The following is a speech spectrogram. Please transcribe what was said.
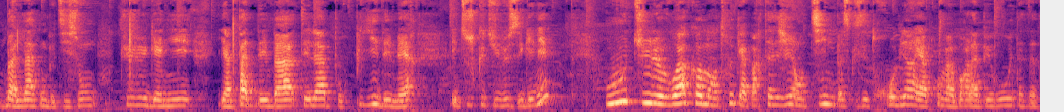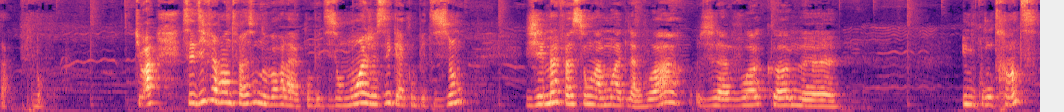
bah, la compétition? Tu veux gagner, il n'y a pas de débat, tu es là pour piller des mers et tout ce que tu veux c'est gagner Ou tu le vois comme un truc à partager en team parce que c'est trop bien et après on va boire l'apéro, ta ta ta. Bon. Tu vois? C'est différentes façons de voir la compétition. Moi je sais que la compétition, j'ai ma façon à moi de la voir. Je la vois comme euh, une contrainte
